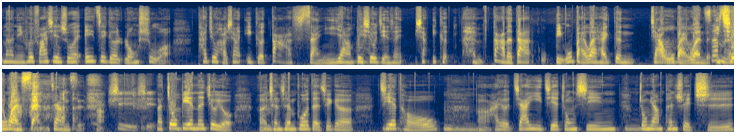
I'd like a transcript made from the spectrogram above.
那你会发现说，哎，这个榕树哦，它就好像一个大伞一样，被修剪成像一棵很大的大，比五百万还更加五百万的一千万伞这样子 啊，是是。那周边呢就有呃陈澄坡的这个街头，啊，还有嘉义街中心、中央喷水池、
